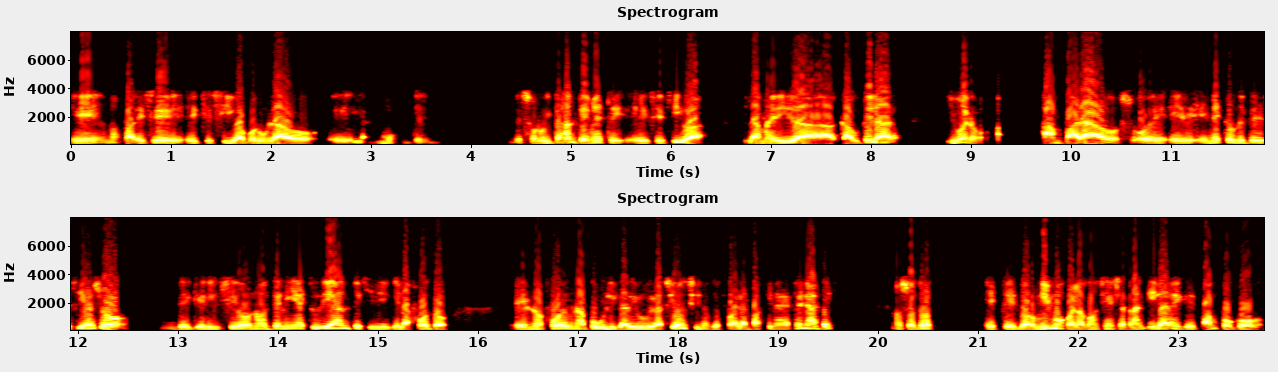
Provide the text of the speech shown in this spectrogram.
eh, nos parece excesiva, por un lado, eh, desorbitantemente excesiva la medida cautelar, y bueno, amparados eh, eh, en esto que te decía yo, de que el liceo no tenía estudiantes y de que la foto eh, no fue de una pública divulgación, sino que fue a la página de FENAPES, nosotros este, dormimos con la conciencia tranquila de que tampoco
